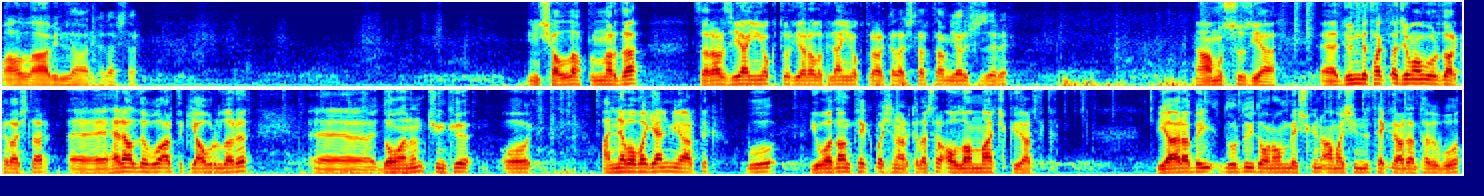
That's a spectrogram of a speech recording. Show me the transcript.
Vallahi billahi arkadaşlar. İnşallah bunlarda zarar ziyan yoktur, yaralı falan yoktur arkadaşlar. Tam yarış üzeri. Namussuz ya. Ee, dün de taklacıma vurdu arkadaşlar. Ee, herhalde bu artık yavruları ee, Doğan'ın. Çünkü o anne baba gelmiyor artık. Bu yuvadan tek başına arkadaşlar avlanmaya çıkıyor artık. Bir ara bir durduydu 10-15 gün ama şimdi tekrardan tabii bu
